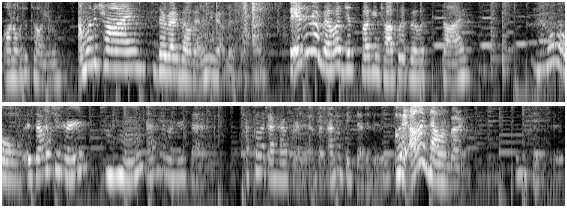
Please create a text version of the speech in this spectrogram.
I don't know what to tell you. I'm gonna try the red velvet. Let me grab this one first. Isn't red velvet just fucking chocolate but with dye? No, is that what you heard? Mm-hmm. I've never heard that. I feel like I have heard that, but I don't think that it is. Okay, I like that one better. Let me taste it.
